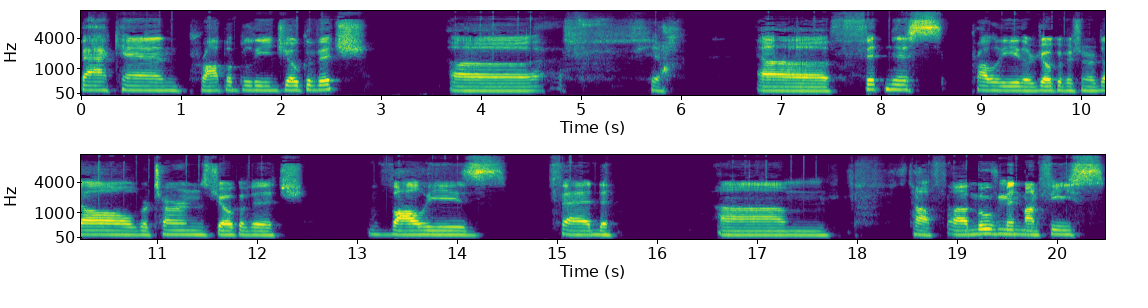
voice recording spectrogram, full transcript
Backhand, probably Djokovic. Uh, yeah. Uh, fitness, probably either Djokovic or Nadal. Returns, Djokovic. Volleys, Fed. Um, tough. Uh, movement, Monfils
